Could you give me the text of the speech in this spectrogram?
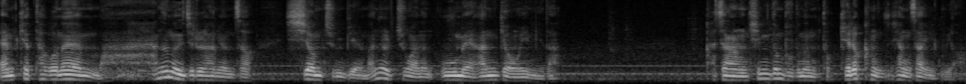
MCAT 학원에 많은 의지를 하면서 시험 준비에만 열중하는 우매한 경우입니다. 가장 힘든 부분은 독해력 향상이고요.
